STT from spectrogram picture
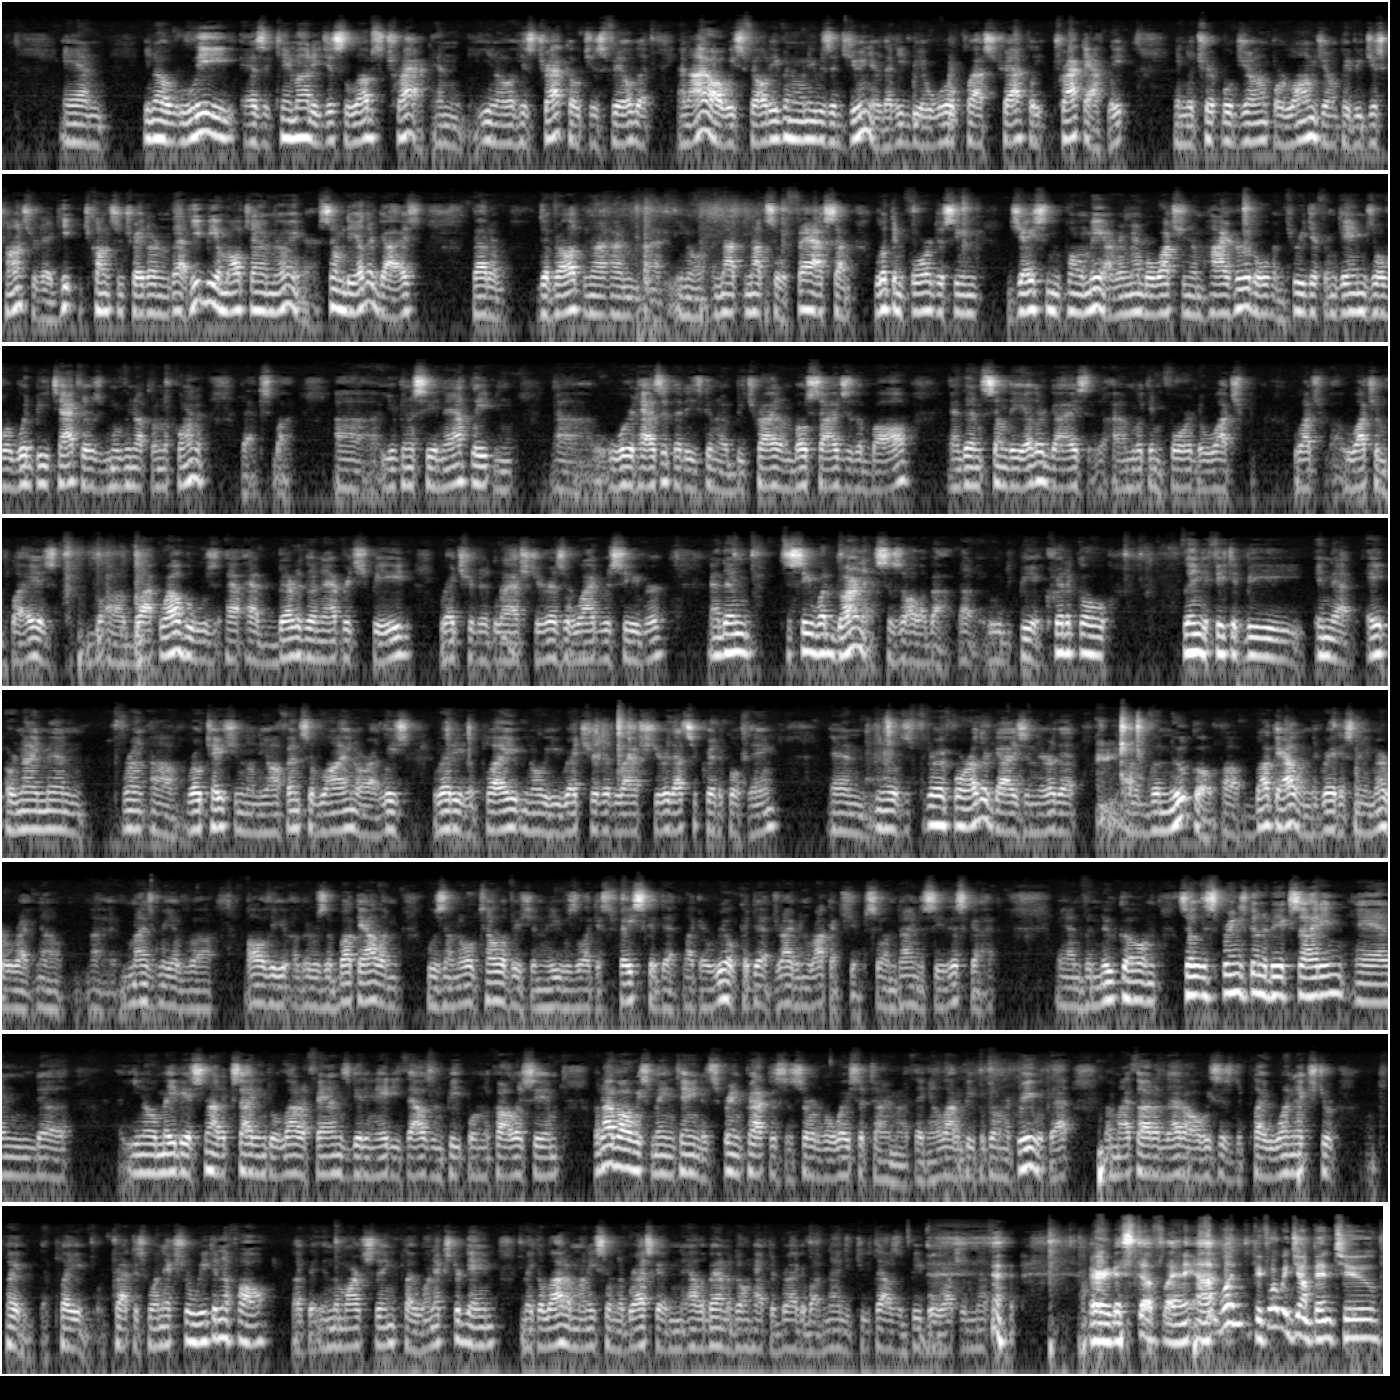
And, you know, Lee, as it came out, he just loves track. And, you know, his track coaches feel that, and I always felt, even when he was a junior, that he'd be a world class track, track athlete in the triple jump or long jump if he just concentrated. He'd concentrate on that. He'd be a multi-millionaire. Some of the other guys that have develop, and I, am uh, you know not not so fast. I'm looking forward to seeing Jason Pomey. I remember watching him high hurdle in three different games over would-be tacklers moving up on the cornerback spot. Uh, you're going to see an athlete, and uh, word has it that he's going to be tried on both sides of the ball. And then some of the other guys I'm looking forward to watch watch watch him play is uh, Blackwell, who was, had better than average speed, redshirted last year as a wide receiver, and then to see what Garness is all about. Uh, it would be a critical thing if he could be in that eight or nine man front uh, rotation on the offensive line, or at least ready to play. You know, he redshirted last year. That's a critical thing. And you know, there's three or four other guys in there that uh, Vainuku, uh, Buck Allen, the greatest name ever right now, uh, it reminds me of uh, all the. Uh, there was a Buck Allen who was on old television. And he was like a space cadet, like a real cadet driving rocket ships. So I'm dying to see this guy, and Vainuku. And so the spring's going to be exciting, and uh, you know maybe it's not exciting to a lot of fans getting eighty thousand people in the Coliseum. But I've always maintained that spring practice is sort of a waste of time. I think, and a lot of people don't agree with that. But my thought on that always is to play one extra, play play practice one extra week in the fall like in the March thing, play one extra game, make a lot of money, so Nebraska and Alabama don't have to brag about 92,000 people watching nothing. Very good stuff, Lannie. Uh, one before we jump into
